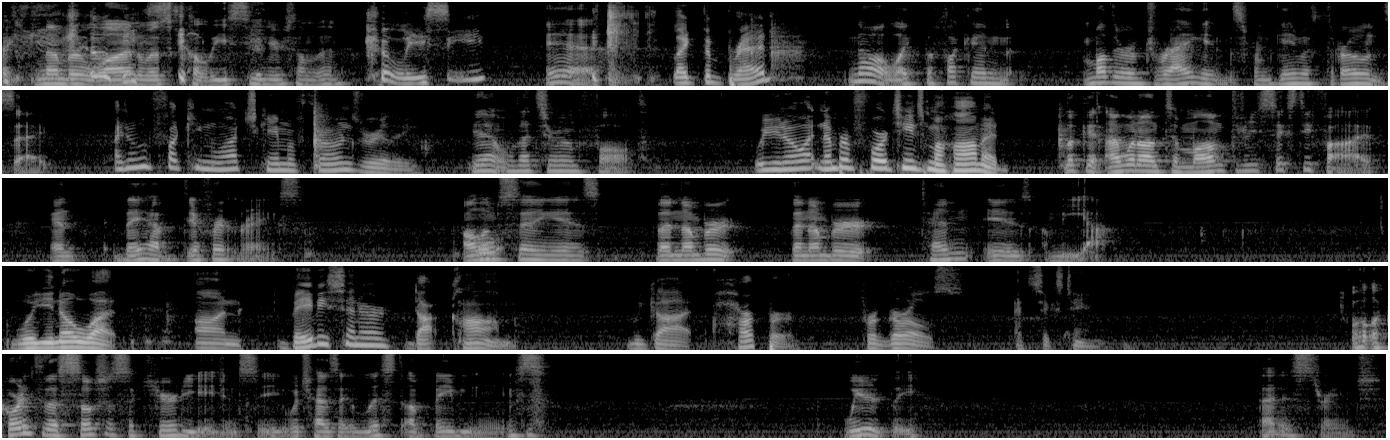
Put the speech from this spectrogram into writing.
Like number one was Khaleesi or something. Khaleesi? Yeah. Like the bread? No, like the fucking mother of dragons from Game of Thrones say. I don't fucking watch Game of Thrones really. Yeah, well that's your own fault. Well, you know what? Number 14's Muhammad. Look at I went on to Mom 365 and they have different ranks. All I'm saying is the number the number 10 is Mia. Well, you know what? On babycenter.com, we got Harper for girls at 16. Well, according to the Social Security Agency, which has a list of baby names, weirdly, that is strange.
